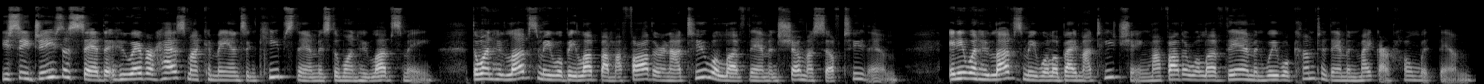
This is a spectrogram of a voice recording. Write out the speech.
You see, Jesus said that whoever has my commands and keeps them is the one who loves me. The one who loves me will be loved by my Father, and I too will love them and show myself to them. Anyone who loves me will obey my teaching. My Father will love them, and we will come to them and make our home with them.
